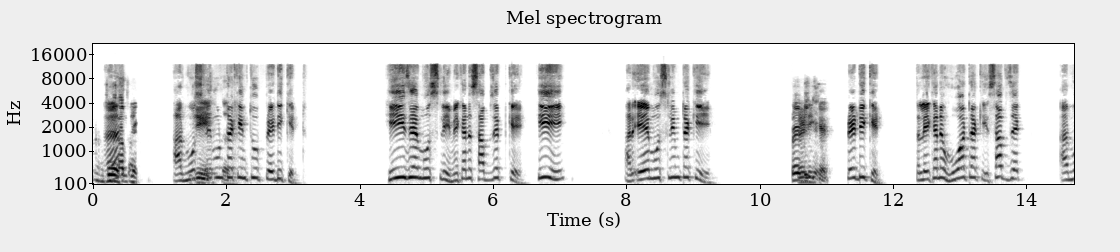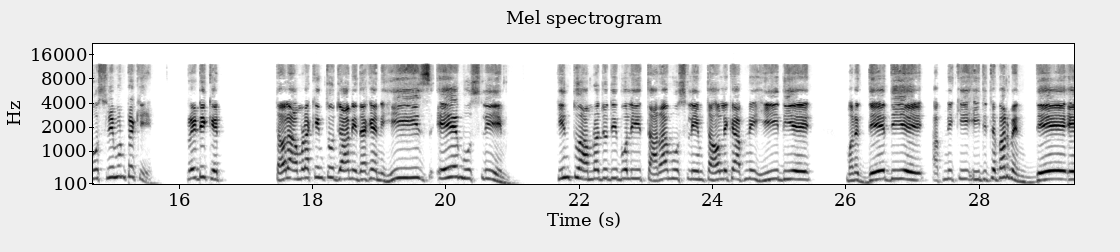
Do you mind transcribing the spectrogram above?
হ্যাঁ? আর মুসলিমুনটা কিন্তু প্রেডিকেট হি ইজ এ মুসলিম এখানে সাবজেক্ট কে? হি আর এ মুসলিমটা কি? প্রেডিকেট প্রেডিকেট তাহলে এখানে হুয়াটা কি? সাবজেক্ট আর মুসলিমুনটা কি? প্রেডিকেট তাহলে আমরা কিন্তু জানি দেখেন হি ইজ এ মুসলিম কিন্তু আমরা যদি বলি তারা মুসলিম তাহলে কি আপনি হি দিয়ে মানে দে দিয়ে আপনি কি ই দিতে পারবেন? দে এ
